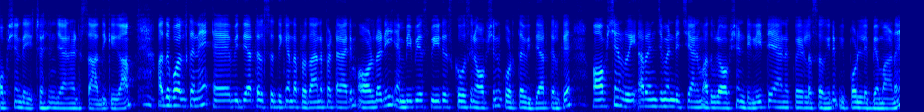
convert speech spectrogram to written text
ഓപ്ഷൻ രജിസ്ട്രേഷൻ ചെയ്യാനായിട്ട് സാധിക്കുക. അതുപോലെ തന്നെ വിദ്യാർത്ഥികൾ ശ്രദ്ധിക്കേണ്ട പ്രധാനപ്പെട്ട കാര്യം already M B B S B D S കോഴ്സിന് ഓപ്ഷൻ കൊടുത്ത വിദ്യാർത്ഥികൾക്ക് ഓപ്ഷൻ റീ അറേഞ്ച്മെന്റ് ചെയ്യാനും അതുപോലെ ഓപ്ഷൻ ഡിലീറ്റ് ചെയ്യാനൊക്കെയുള്ള സൗകര്യം ഇപ്പോൾ ലഭ്യമാണ്.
